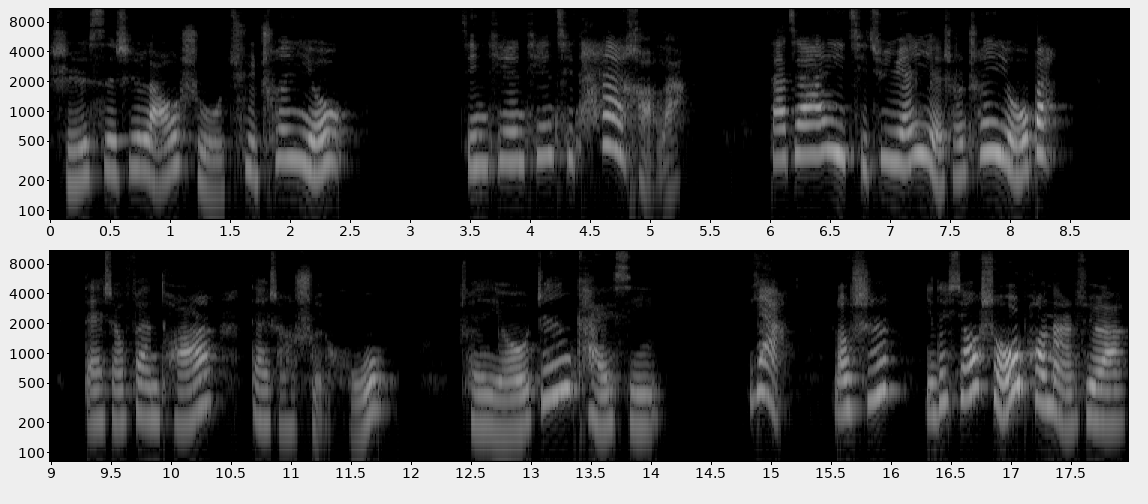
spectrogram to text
十四只老鼠去春游。今天天气太好了，大家一起去原野上春游吧！带上饭团儿，带上水壶，春游真开心呀！老师，你的小手跑哪儿去了？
